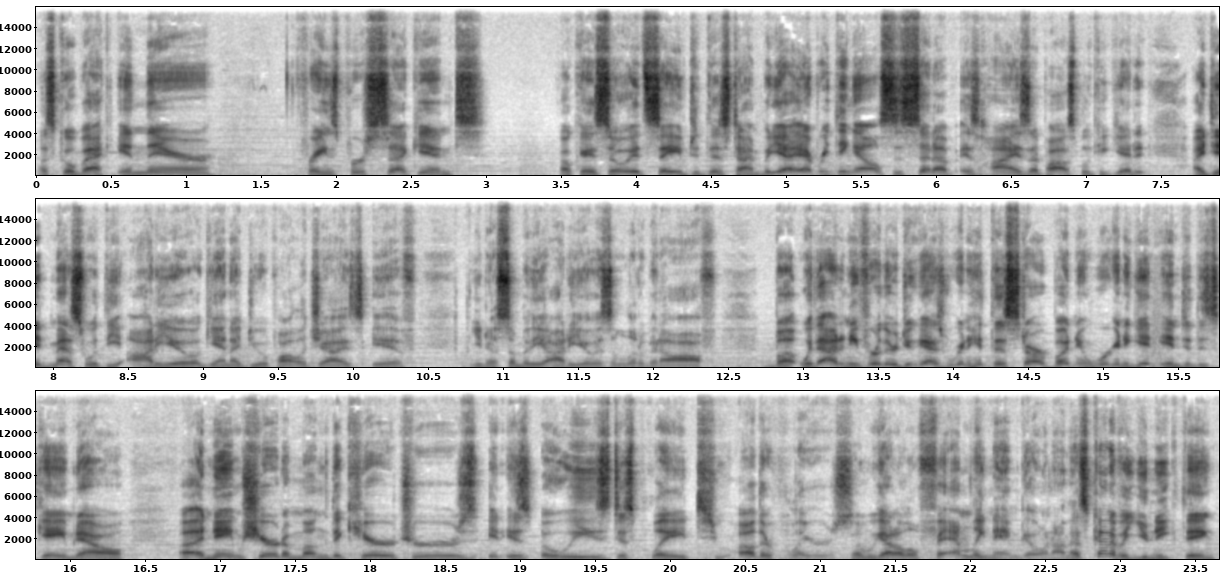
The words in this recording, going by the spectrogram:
Let's go back in there. Frames per second. Okay, so it saved it this time. But yeah, everything else is set up as high as I possibly could get it. I did mess with the audio. Again, I do apologize if, you know, some of the audio is a little bit off. But without any further ado, guys, we're going to hit this start button and we're going to get into this game. Now, uh, a name shared among the characters, it is always displayed to other players. So we got a little family name going on. That's kind of a unique thing.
